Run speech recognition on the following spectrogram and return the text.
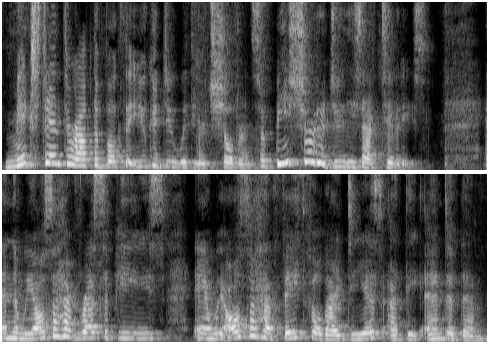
mixed in throughout the book that you can do with your children. So be sure to do these activities. And then we also have recipes and we also have faith filled ideas at the end of them.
